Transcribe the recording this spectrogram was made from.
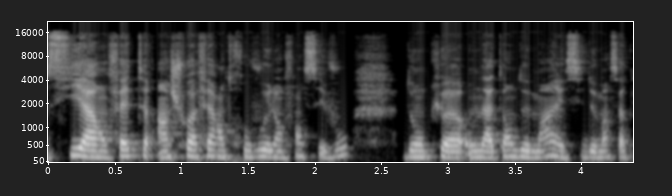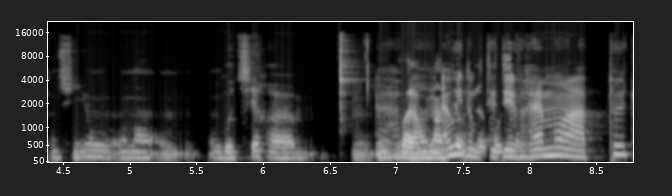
s'il y a, en fait, un choix à faire entre vous et l'enfant, c'est vous. Donc on attend demain et si demain ça continue, on on retire, Ah voilà, oui, on ah oui, donc tu étais grossesse». vraiment à peu de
